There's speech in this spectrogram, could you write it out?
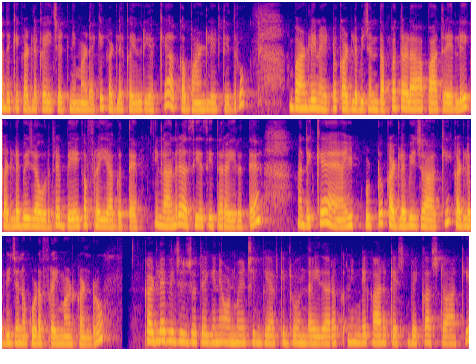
ಅದಕ್ಕೆ ಕಡಲೆಕಾಯಿ ಚಟ್ನಿ ಮಾಡೋಕ್ಕೆ ಕಡಲೆಕಾಯಿ ಉರಿಯೋಕ್ಕೆ ಅಕ್ಕ ಬಾಣಲಿ ಇಟ್ಟಿದ್ರು. ಬಾಣಲಿನ ಇಟ್ಟು ಕಡಲೆ ಬೀಜನ ದಪ್ಪ ತಳ ಪಾತ್ರೆಯಲ್ಲಿ ಕಡಲೆ ಬೀಜ ಹುರಿದ್ರೆ ಬೇಗ ಫ್ರೈ ಆಗುತ್ತೆ. ಇಲ್ಲಾಂದರೆ ಹಸಿ ಹಸಿ ಥರ ಇರುತ್ತೆ. ಅದಕ್ಕೆ ಇಟ್ಬಿಟ್ಟು ಕಡಲೆ ಬೀಜ ಹಾಕಿ ಕಡಲೆ ಬೀಜನೂ ಕೂಡ ಫ್ರೈ ಮಾಡ್ಕೊಂಡ್ರು. ಕಡಲೆ ಬೀಜದ ಜೊತೆಗೇ ಒಣಮೆಣ್ಸಿನ್ಕಾಯಿ ಹಾಕಿದ್ರು ಒಂದು ಐದಾರು, ನಿಮಗೆ ಖಾರಕ್ಕೆ ಎಷ್ಟು ಬೇಕೋ ಅಷ್ಟು ಹಾಕಿ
